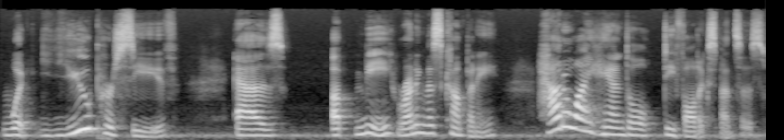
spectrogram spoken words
what you perceive as a, me running this company. How do I handle default expenses?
